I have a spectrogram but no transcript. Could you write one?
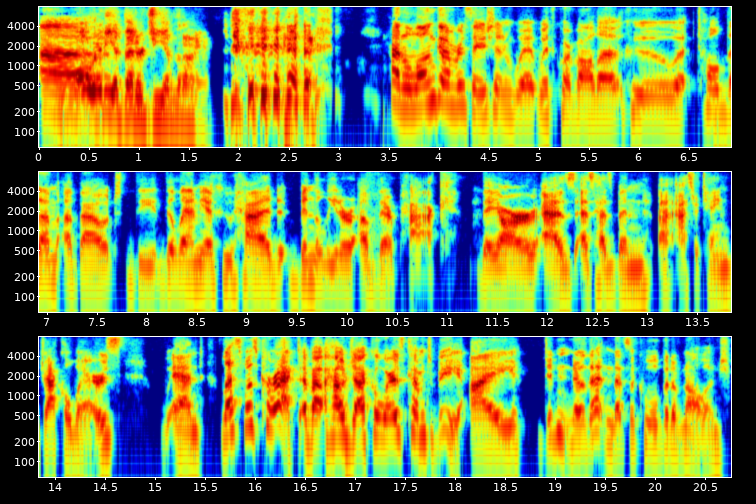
Uh, already a better GM than I am. had a long conversation with, with who told them about the the Lamia who had been the leader of their pack. They are, as as has been uh, ascertained, jackalweres. And Les was correct about how jackalweres come to be. I didn't know that, and that's a cool bit of knowledge.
